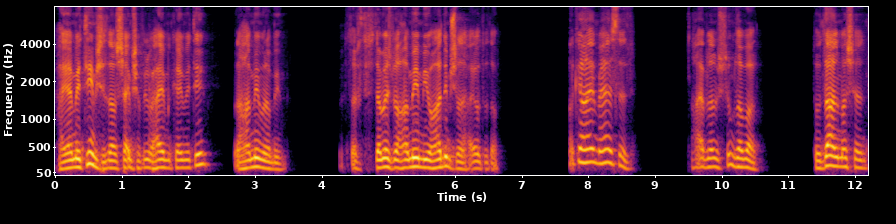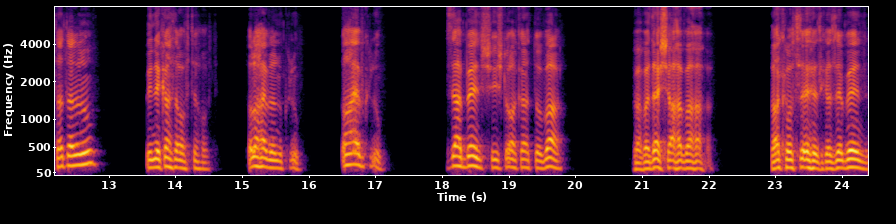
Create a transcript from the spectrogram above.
חיי מתים, שזה הרשעים שאפילו בחיי מקיים מתים, רחמים רבים. צריך להשתמש ברחמים מיוחדים של לחיות אותם. רק חיים בחסד. לא חייב לנו שום דבר. תודה על מה שנתת לנו, והנה קח את המפתחות. אתה לא חייב לנו כלום. לא חייב כלום. זה הבן שיש לו הכרה טובה, ובוודאי שאבא רק רוצה כזה בן.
